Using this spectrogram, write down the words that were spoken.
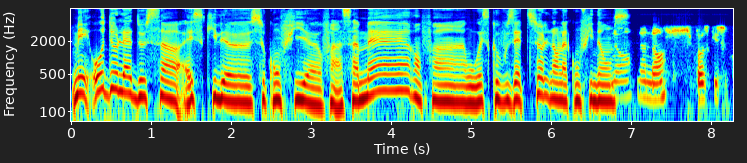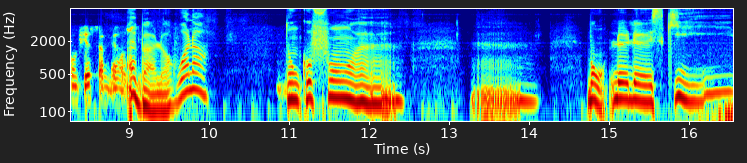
Mais au-delà de ça, est-ce qu'il euh, se confie, euh, enfin, à sa mère, enfin, ou est-ce que vous êtes seul dans la confidence? Non, non, non. Je pense qu'il se confie à sa mère aussi. Eh ben alors voilà. Donc au fond, bon, le, le, ce qui,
